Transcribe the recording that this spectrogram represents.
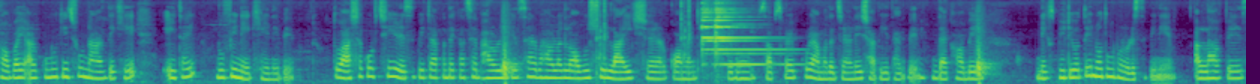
সবাই আর কোনো কিছু না দেখে এটাই লুফি নিয়ে খেয়ে নেবে। তো আশা করছি রেসিপিটা আপনাদের কাছে ভালো লেগেছে। আর ভালো লাগলে অবশ্যই লাইক শেয়ার আর কমেন্ট এবং সাবস্ক্রাইব করে আমাদের চ্যানেলের সাথেই থাকবে দেখা হবে নেক্সট ভিডিওতে নতুন কোনো রেসিপি নিয়ে। আল্লাহ হাফেজ।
